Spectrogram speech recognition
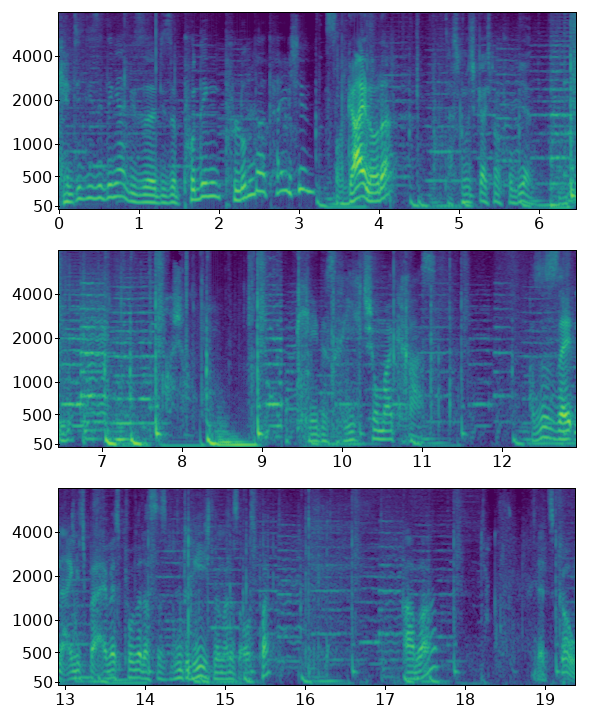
Kennt ihr diese Dinger? Diese, diese Pudding-Plunderteilchen? Ist doch geil, oder? Das muss ich gleich mal probieren. Okay, das riecht schon mal krass. Also es ist selten eigentlich bei Eiweißpulver, dass das gut riecht, wenn man das auspackt. Aber let's go.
